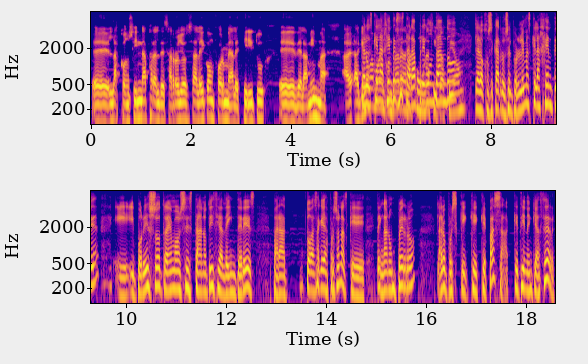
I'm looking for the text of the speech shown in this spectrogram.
las consignas para el desarrollo de esa ley conforme al espíritu de la misma. claro, es que la gente se estará preguntando. Claro, José Carlos, el problema es que la gente, y, por eso traemos esta noticia de interés para todas aquellas personas que tengan un perro, Claro, pues ¿qué, qué, pasa? ¿Qué tienen que hacer?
